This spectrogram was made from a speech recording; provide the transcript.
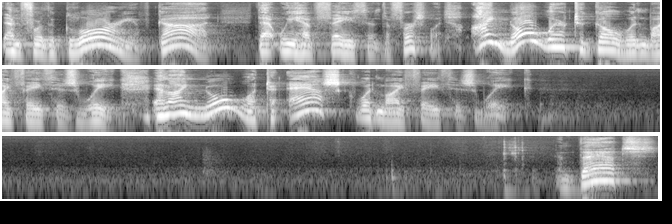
and for the glory of God that we have faith in the first place. I know where to go when my faith is weak, and I know what to ask when my faith is weak. And that's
